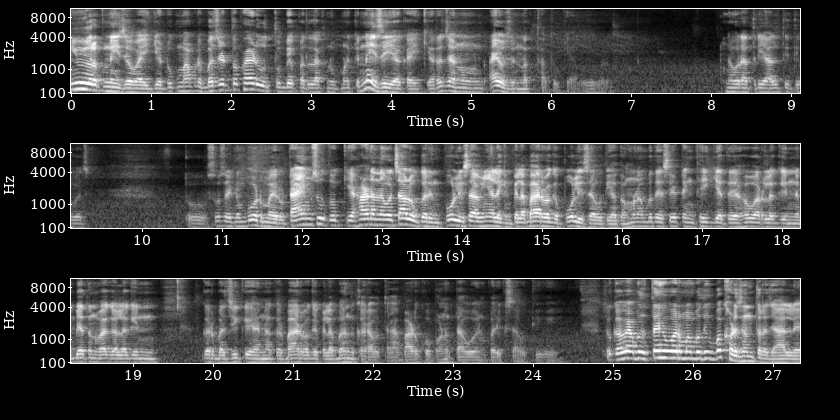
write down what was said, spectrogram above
ન્યુયોર્ક નહીં જવાઈ ગયા. ટૂંકમાં આપણે બજેટ તો ફાડ્યું હતું બે પાંચ લાખનું, પણ કે નહીં જઈ શકાય કે. રજાનું આયોજન નથી થતું કે આ બધું. નવરાત્રી હાલતી હતી વચ્ચે. તો સોસાયટીનું બોર્ડ માર્યું. ટાઈમ શું તો કે સાડા નવે ચાલુ કરીને પોલીસ આવી, અહીંયા લગીને પેલા બાર વાગે પોલીસ આવતી હતા. હમણાં બધા સેટિંગ થઈ ગયા તે સવાર લગીને, બે ત્રણ વાગ્યા લગીને. ગરબા જીકે નકર બાર વાગે પહેલાં બંધ કરાવતા, બાળકો ભણતા હોય ને પરીક્ષા આવતી હોય. તો કે હવે આ બધું તહેવારમાં બધું બખડ જંતર જ હાલે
